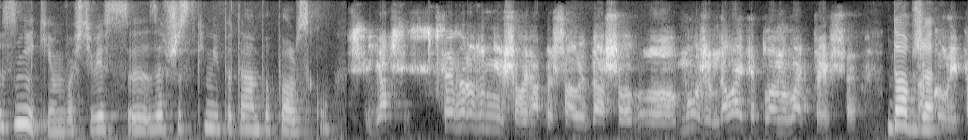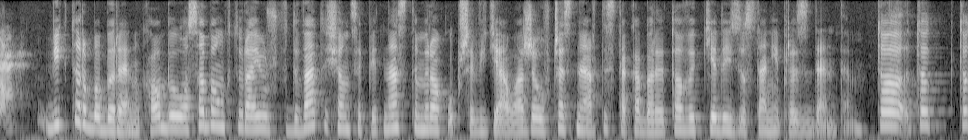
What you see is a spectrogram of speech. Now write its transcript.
Z nikim, właściwie z, ze wszystkimi pytałam po polsku. Я все зрозумів, що ви написали. Да, що можемо, давайте планувати те все. Dobrze. На коли там. Wiktor Bobyrenko był osobą, która już w 2015 roku przewidziała, że ówczesny artysta kabaretowy kiedyś zostanie prezydentem. To, to, to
